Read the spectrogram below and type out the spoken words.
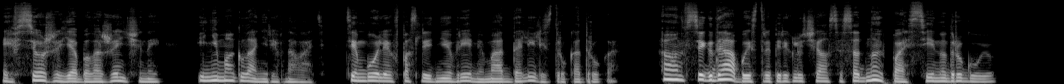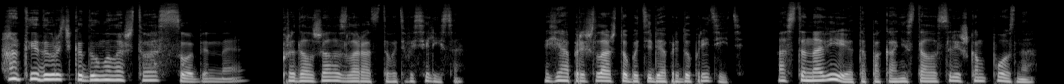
И все же я была женщиной и не могла не ревновать. Тем более в последнее время мы отдалились друг от друга. Он всегда быстро переключался с одной пассии на другую. «А ты, дурочка, думала, что особенная», — продолжала злорадствовать Василиса. «Я пришла, чтобы тебя предупредить. Останови это, пока не стало слишком поздно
